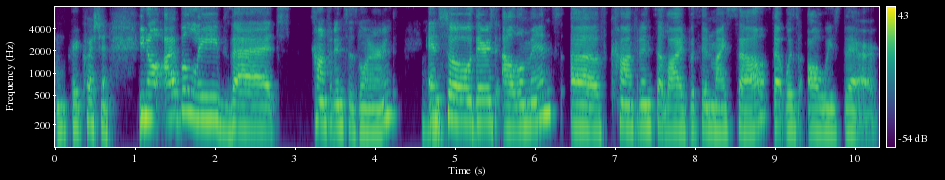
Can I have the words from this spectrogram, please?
Mm, great question. You know, I believe that confidence is learned. And mm-hmm. so there's elements of confidence that lied within myself that was always there.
